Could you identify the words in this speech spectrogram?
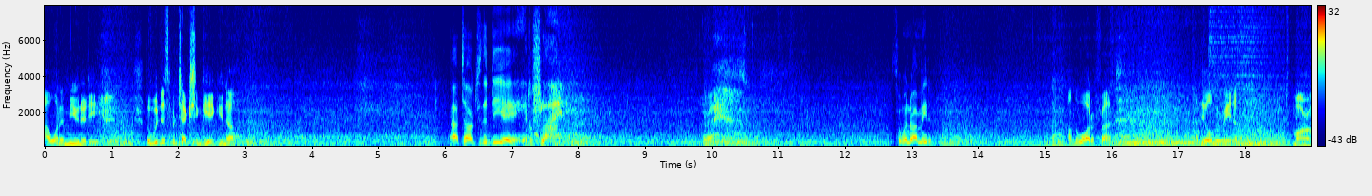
I want immunity. The witness protection gig, you know? I'll talk to the DA. It'll fly. All right. So when do I meet him? On the waterfront. At the old marina. Tomorrow.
